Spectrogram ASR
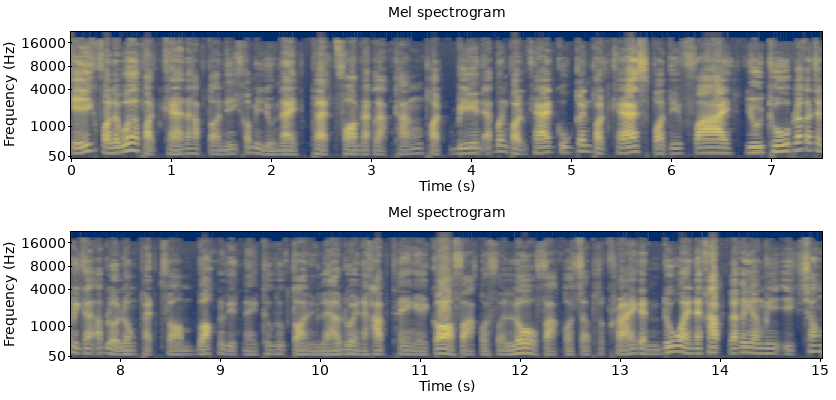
Geek Forever Podcast นะครับตอนนี้ก็มีอยู่ในแพลตฟอร์มหลักๆ ทั้ง Podbean Apple Podcast Google Podcast Spotify YouTube แล้วก็จะมีการอัปโหลดลงแพลตฟอร์ม Blockdit ในทุกๆ ตอนอยู่แล้วด้วยนะครับถ้าอย่างไรก็ฝากกด Follow ฝากกด Subscribe กันด้วยนะครับแล้วก็ยังมีอีกช่อง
